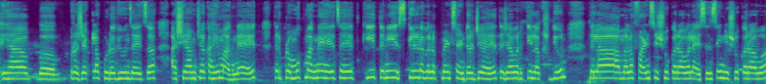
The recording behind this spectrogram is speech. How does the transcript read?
ह्या प्रोजेक्टला पुढे घेऊन जायचं अशा आमच्या काही मागण्या आहेत. तर प्रमुख मागण्या हेच आहेत की त्यांनी स्किल डेव्हलपमेंट सेंटर जे आहे त्याच्यावरती लक्ष देऊन त्याला आम्हाला फंड्स इश्यू करावं लायसन्सिंग इश्यू करावं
